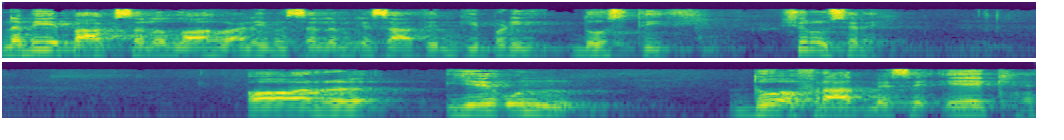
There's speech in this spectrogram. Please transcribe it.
نبی پاک صلی اللہ علیہ وسلم کے ساتھ ان کی بڑی دوستی تھی، شروع سے رہی۔ اور یہ ان دو افراد میں سے ایک ہیں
